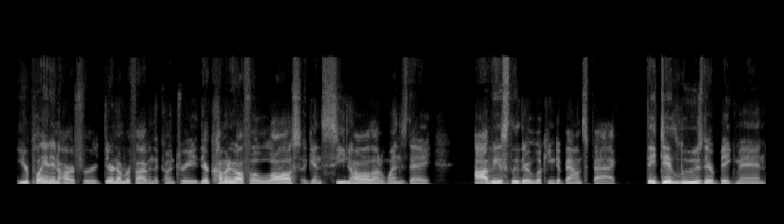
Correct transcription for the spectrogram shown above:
you're playing in Hartford. They're number five in the country. They're coming off a loss against Seton Hall on Wednesday. Obviously, they're looking to bounce back. They did lose their big man,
